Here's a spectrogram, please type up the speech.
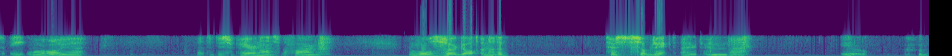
to eat while I uh, had to disappear and answer the phone. We've also got another subject out and uh, ew.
